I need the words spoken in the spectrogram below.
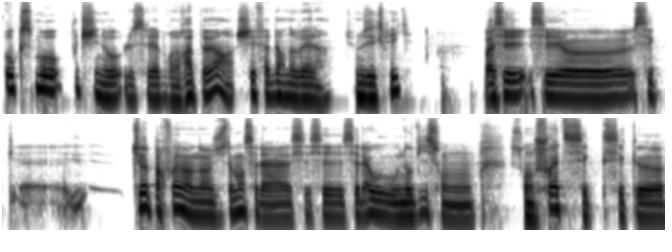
Oxmo Puccino, le célèbre rappeur chez Faber Novel. Tu nous expliques? Bah c'est c'est tu vois parfois justement c'est là c'est là où nos vies sont sont chouettes c'est c'est que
